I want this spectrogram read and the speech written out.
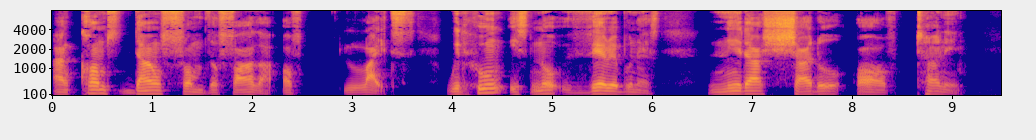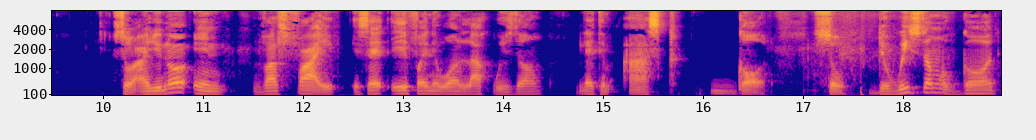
and comes down from the Father of lights, with whom is no variableness, neither shadow of turning. So, and you know, in verse 5, it said, If anyone lack wisdom, let him ask God. So, the wisdom of God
